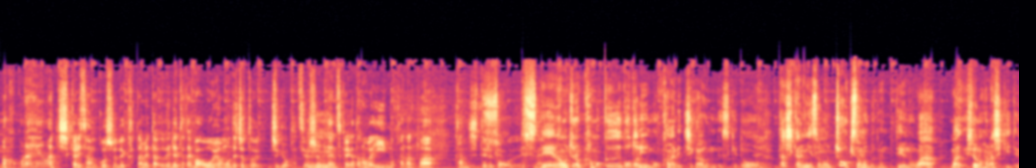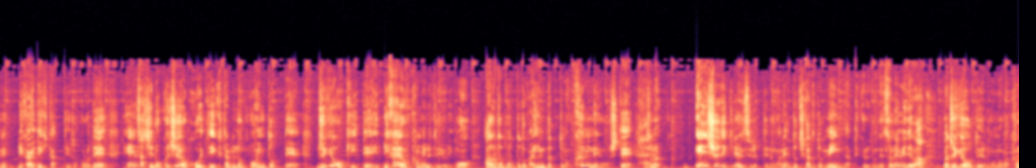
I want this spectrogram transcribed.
まあ、ここら辺はしっかり参考書で固めた上で例えば応用もでちょっと授業を活用しようみたいな使い方の方がいいのかなとは感じてるというこそうでとですね。すね、まあ、もちろん科目ごとにもかなり違うんですけど、はい確かにその超基礎の部分っていうのは、まあ、人の話聞いてね理解できたっていうところで偏差値60を超えていくためのポイントって授業を聞いて理解を深めるというよりもアウトプットとかインプットの訓練をして、はい。その演習できるようにするっていうのがねどっちかというとメインになってくるのでその意味では、まあ、授業というものが必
